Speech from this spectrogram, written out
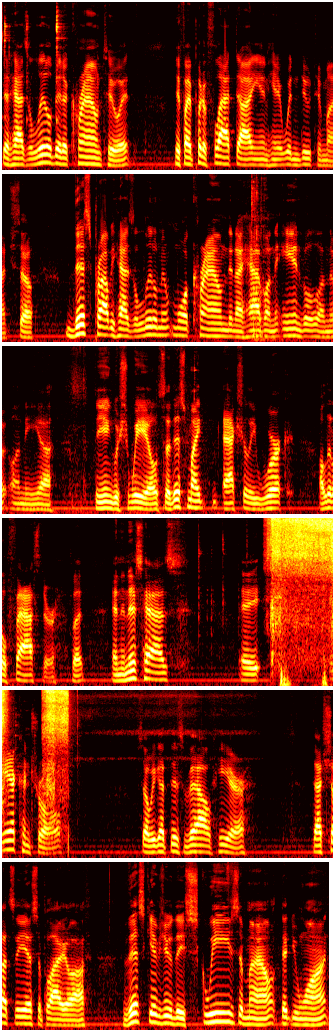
that has a little bit of crown to it. If I put a flat die in here it wouldn't do too much. So this probably has a little bit more crown than I have on the anvil on the on the uh, the English wheel. So this might actually work a little faster. But and then this has a air control. So we got this valve here that shuts the air supply off. This gives you the squeeze amount that you want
